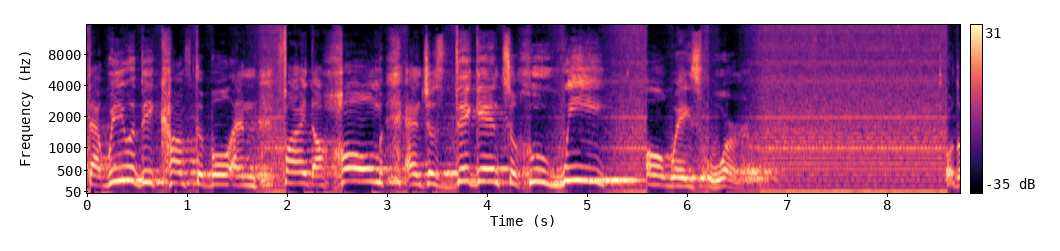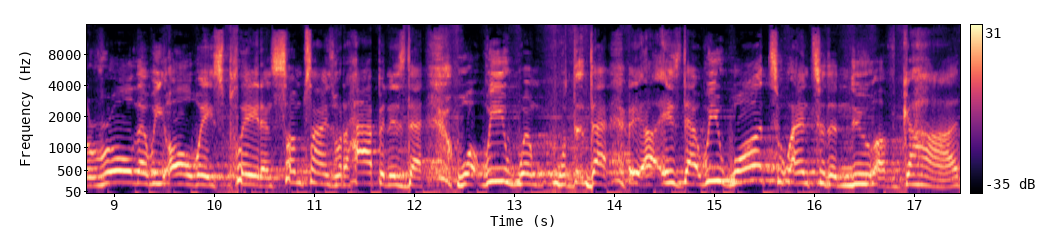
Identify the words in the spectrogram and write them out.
that we would be comfortable and find a home and just dig into who we always were or the role that we always played. And sometimes what happened is that what we when that uh, is that we want to enter the new of God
